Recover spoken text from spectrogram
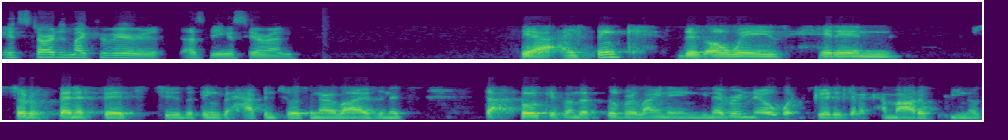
it started my career as being a crm yeah i think there's always hidden sort of benefits to the things that happen to us in our lives and it's that focus on the silver lining. You never know what good is going to come out of you know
